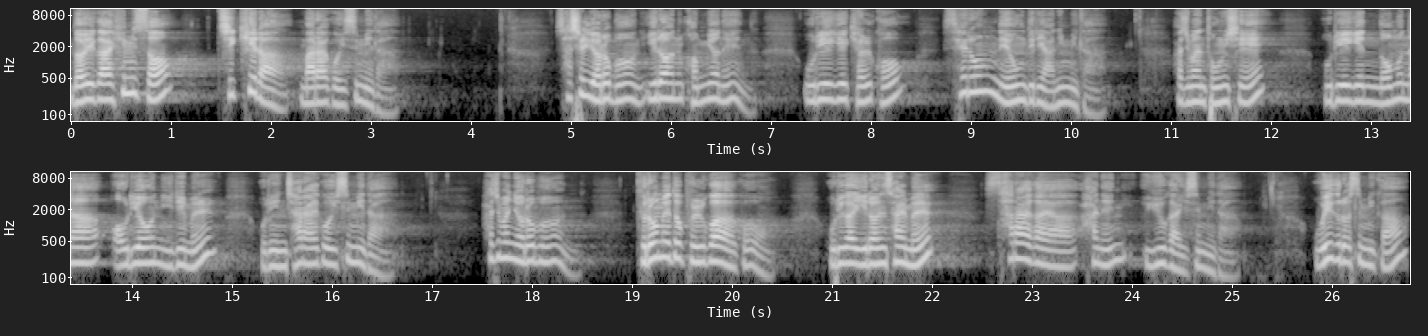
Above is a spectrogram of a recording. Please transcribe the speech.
너희가 힘써 지키라 말하고 있습니다. 사실 여러분, 이런 권면은 우리에게 결코 새로운 내용들이 아닙니다. 하지만 동시에 우리에겐 너무나 어려운 일임을 우린 잘 알고 있습니다. 하지만 여러분, 그럼에도 불구하고 우리가 이런 삶을 살아가야 하는 이유가 있습니다. 왜 그렇습니까?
